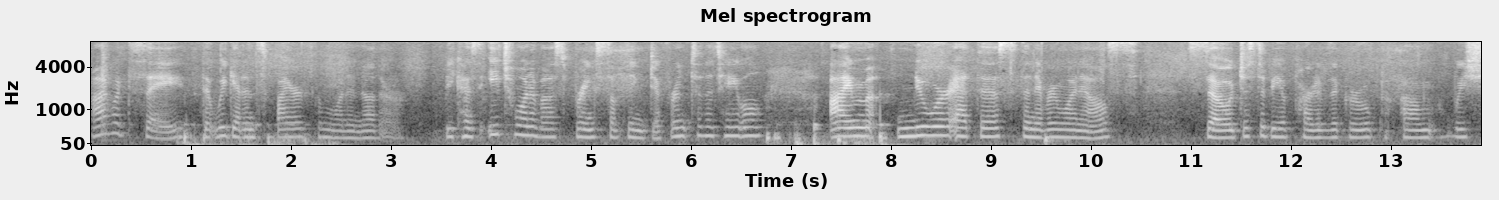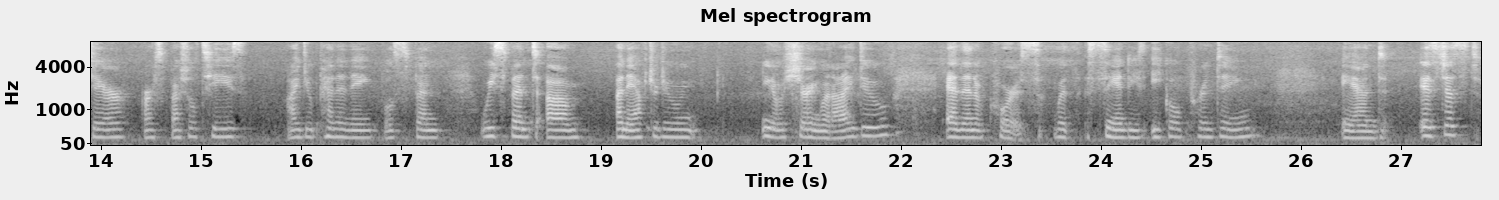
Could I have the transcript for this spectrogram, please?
I would say that we get inspired from one another because each one of us brings something different to the table. I'm newer at this than everyone else. So just to be a part of the group, um, we share our specialties. I do pen and ink. We'll spend we spent um, an afternoon, you know, sharing what I do, and then of course with Sandy's eco printing, and it's just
